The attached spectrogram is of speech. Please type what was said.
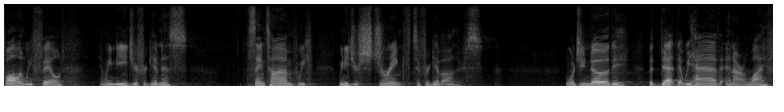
fallen, we've failed, and we need your forgiveness. At the same time, we, we need your strength to forgive others. Lord, you know the, the debt that we have in our life,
